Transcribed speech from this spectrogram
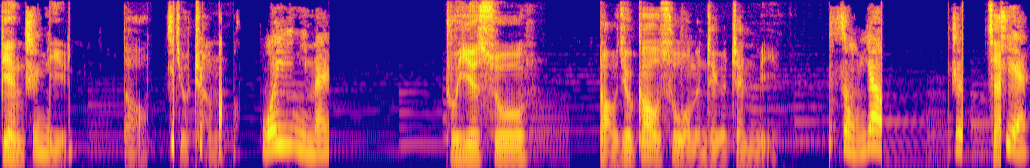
便是你，到就成。我以你们主耶稣早就告诉我们这个真理，总要这在切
